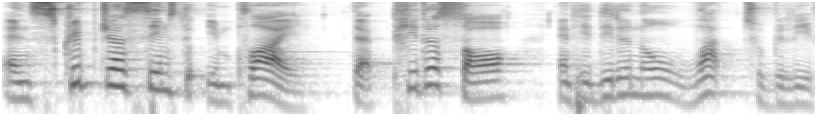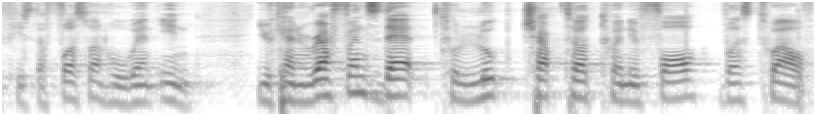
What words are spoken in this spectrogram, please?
And scripture seems to imply that Peter saw and he didn't know what to believe. He's the first one who went in. You can reference that to Luke chapter 24, verse 12.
